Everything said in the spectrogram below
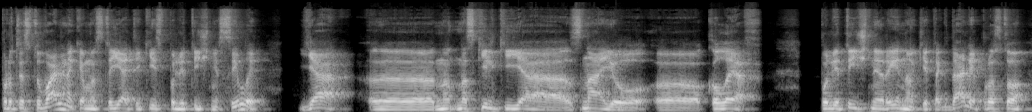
протестувальниками стоять якісь політичні сили. Я е, наскільки я знаю е, колег, політичний ринок і так далі, просто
